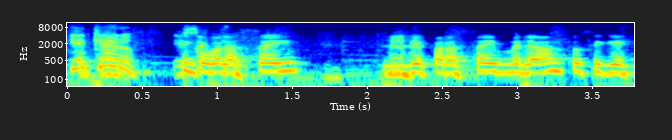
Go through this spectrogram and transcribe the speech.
Sí, claro. 5 para las 6, 10 para las 6 me levanto, así que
